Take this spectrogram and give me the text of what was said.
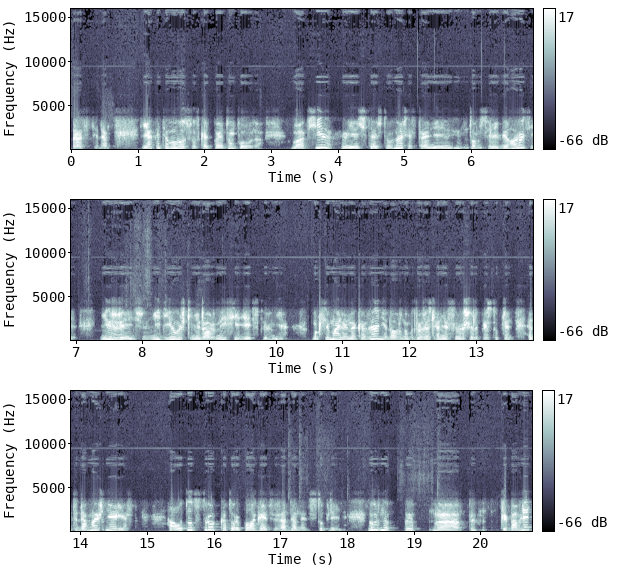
Здравствуйте, да. Я хотел бы вот что сказать по этому поводу. Вообще, я считаю, что в нашей стране, в том числе и в Беларуси, ни женщины, ни девушки не должны сидеть в тюрьме. Максимальное наказание должно быть, даже если они совершили преступление, это домашний арест. А вот тот срок, который полагается за данное преступление, нужно э, э, прибавлять,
